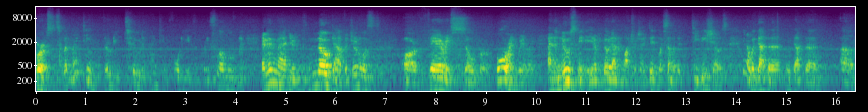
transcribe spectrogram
bursts. But 1932 to 1948 is a pretty slow movement, and in that year, there's no doubt the journalists are very sober, boring really, and the news media. You know, if you go down and watch, which I did with some of the TV shows, you know, we've got the we've got the um,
